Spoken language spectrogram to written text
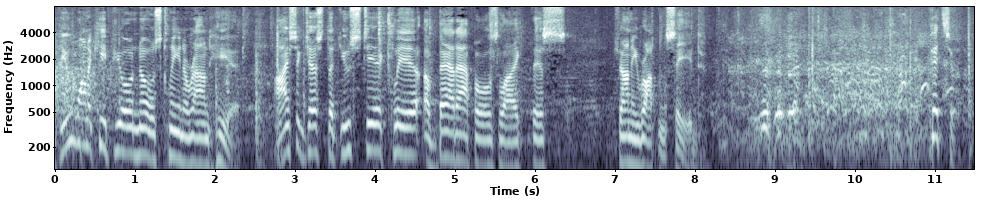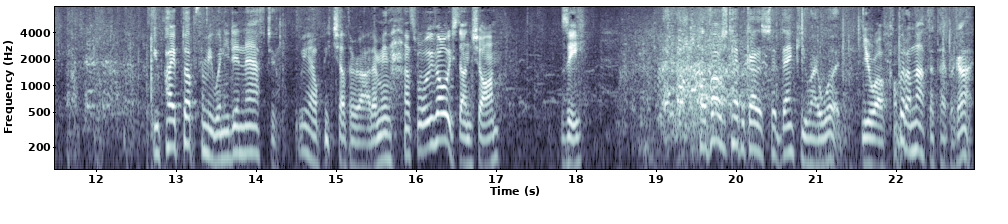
if you want to keep your nose clean around here, I suggest that you steer clear of bad apples like this Johnny Rotten seed. Pitzer. You piped up for me when you didn't have to. We help each other out. I mean, that's what we've always done, Sean. Z, Well, if I was the type of guy that said thank you, I would. you're welcome. But I'm not that type of guy.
